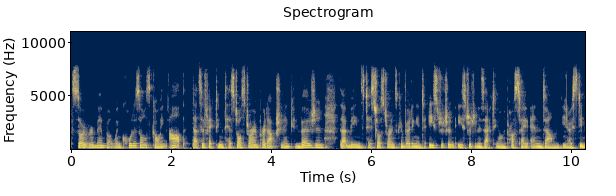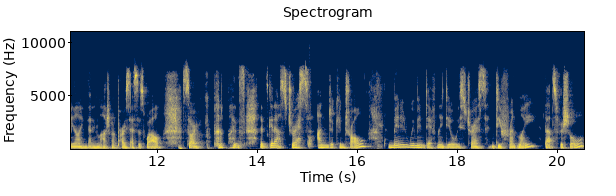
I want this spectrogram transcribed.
So remember, when cortisol is going up, that's affecting testosterone production and conversion. That means testosterone is converting into estrogen. Estrogen is acting on the prostate and um, you know stimulating that enlargement process as well. So let's let's get our stress under control. Men and women definitely deal with stress differently. That's for sure.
